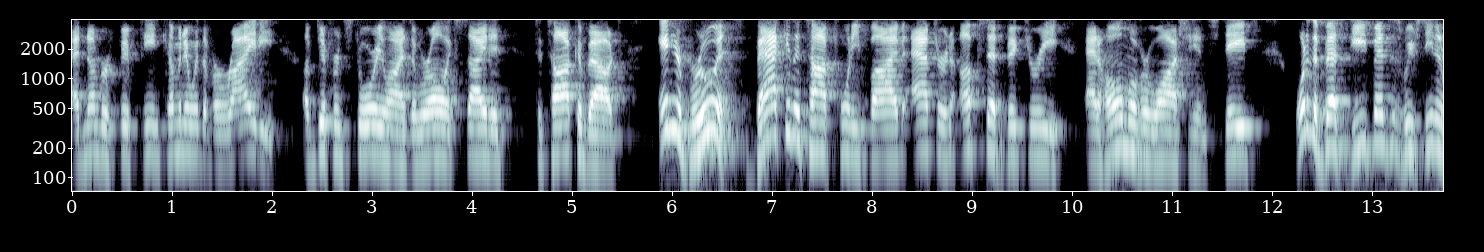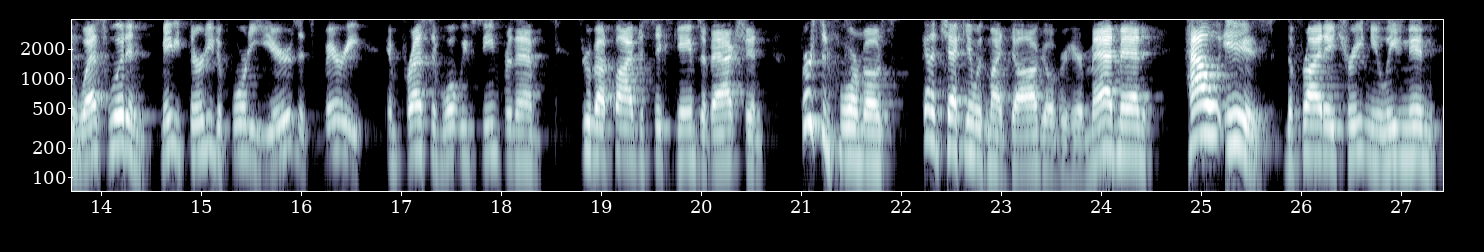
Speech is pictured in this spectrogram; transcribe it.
at number 15, coming in with a variety of different storylines that we're all excited to talk about. And your Bruins back in the top 25 after an upset victory at home over Washington State. One of the best defenses we've seen in Westwood in maybe 30 to 40 years. It's very impressive what we've seen for them through about five to six games of action. First and foremost, got to check in with my dog over here. Madman, how is the Friday treating you leading in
